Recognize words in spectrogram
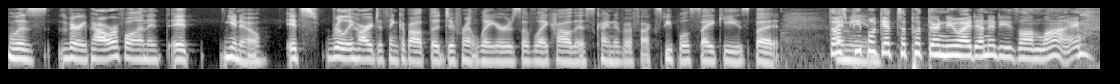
was very powerful. And it it you know it's really hard to think about the different layers of like how this kind of affects people's psyches. But Those I people get to put their new identities online.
